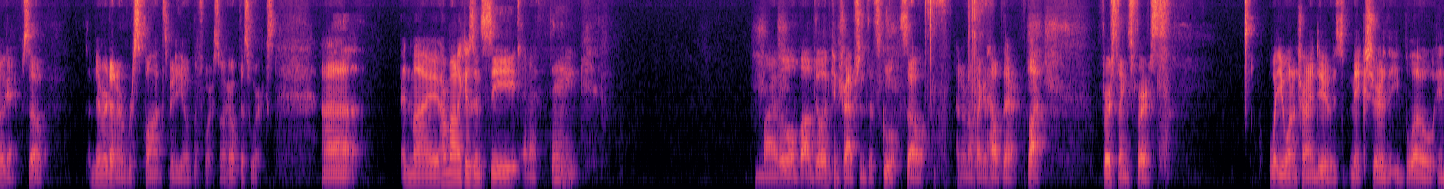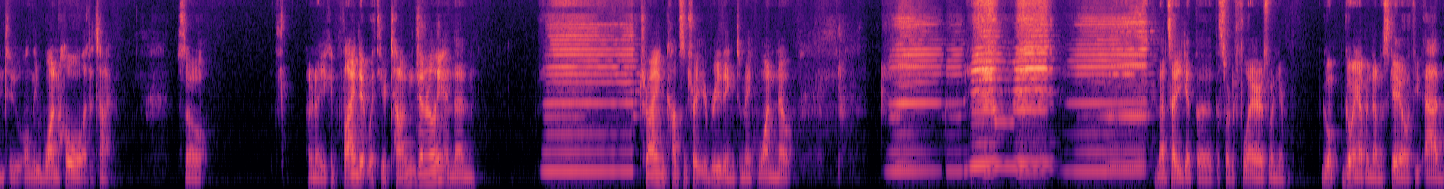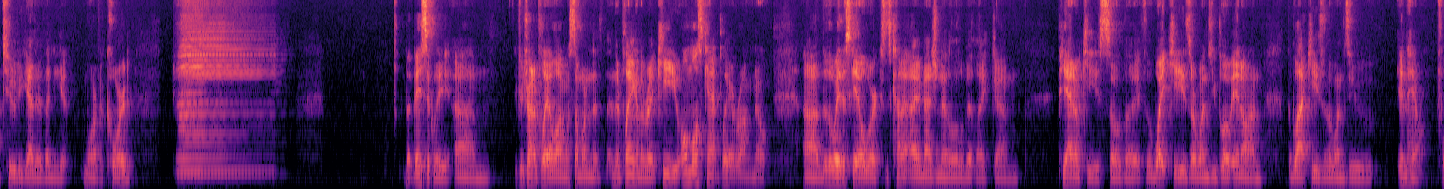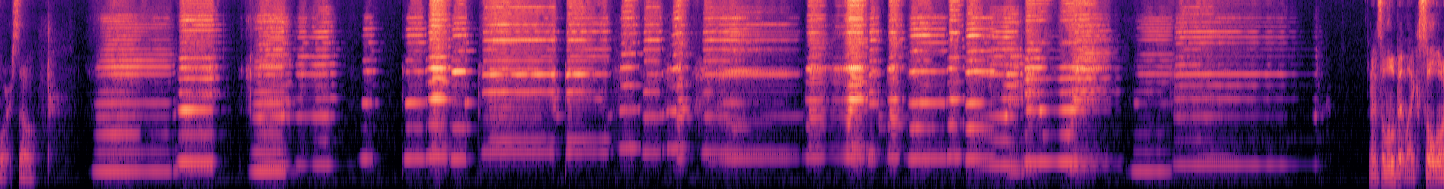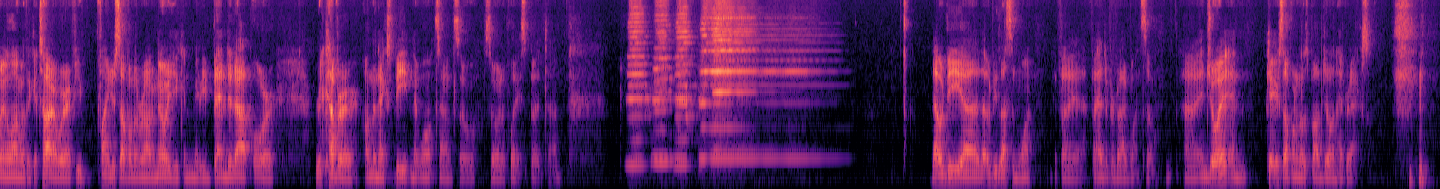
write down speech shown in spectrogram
Okay, so I've never done a response video before, so I hope this works. Uh, and my harmonica's in C, and I think my little Bob Dylan contraptions at school. So I don't know if I can help there. But first things first, what you want to try and do is make sure that you blow into only one hole at a time. So I don't know, you can find it with your tongue generally, and then try and concentrate your breathing to make one note. That's how you get the, the sort of flares when you're go, going up and down a scale. If you add two together, then you get more of a chord. But basically, um, if you're trying to play along with someone and they're playing in the right key, you almost can't play a wrong note. Uh, the, the, way the scale works is kind of I imagine it a little bit like um, piano keys. So the if the white keys are ones you blow in on, the black keys are the ones you inhale for. So. And it's a little bit like soloing along with a guitar, where if you find yourself on the wrong note, you can maybe bend it up or recover on the next beat, and it won't sound so so out of place. But um, that would be uh, that would be lesson one if I uh, if I had to provide one. So uh, enjoy and get yourself one of those Bob Dylan head racks.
